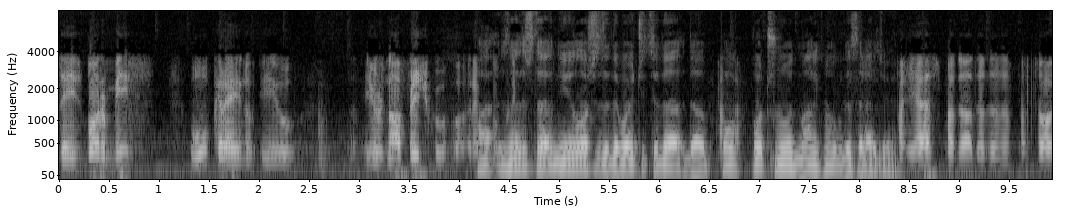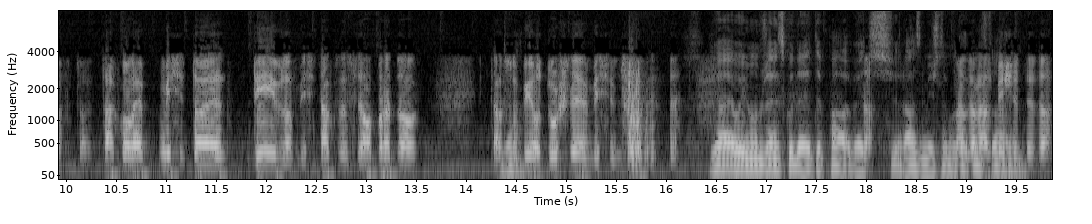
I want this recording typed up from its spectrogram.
za izbor mis u Ukrajinu i u Južnoafričku Pa, republiku. znate šta, nije loše za devojčice da, da po- počnu od malih nogu da sarađuju. Pa jes, pa da, da, da, da, pa to, to tako lep, mislim, to je divno, mislim, tako sam se obradao, tako Da. sam bio odušljen, mislim, Ja evo imam žensko dete pa već razmišljam o pa da takvim stvarima. razmišljate, da,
